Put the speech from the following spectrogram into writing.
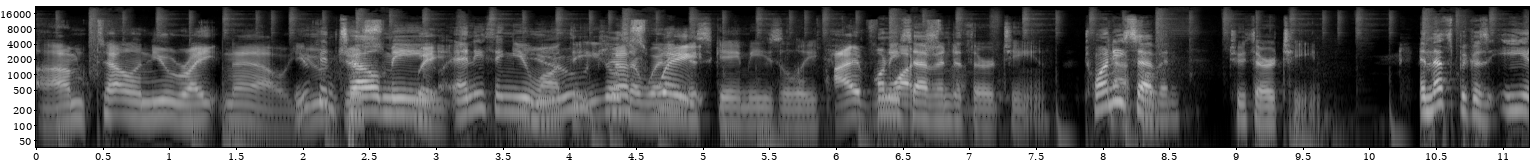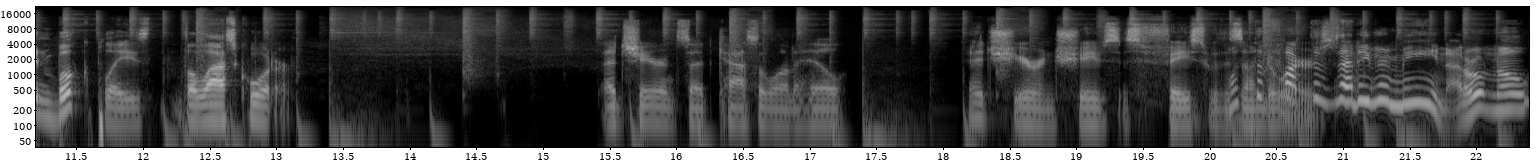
I'm telling you right now. You, can tell me wait. anything you, want. The Eagles are winning wait. this game easily. I've 27 to 13. 27 to 13. And that's because Ian Book plays the last quarter. Ed Sheeran said Castle on a Hill. Ed Sheeran shaves his face with his underwear. What the fuck does that even mean? I don't know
